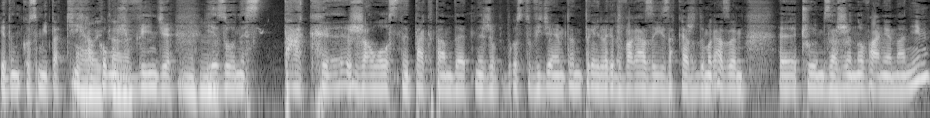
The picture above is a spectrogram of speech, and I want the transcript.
jeden kosmita kicha Oj, komuś tak. w windzie. Mhm. Jezu, on jest tak żałosny, tak tandetny, że po prostu widziałem ten trailer dwa razy i za każdym razem e, czułem zażenowanie na nim.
